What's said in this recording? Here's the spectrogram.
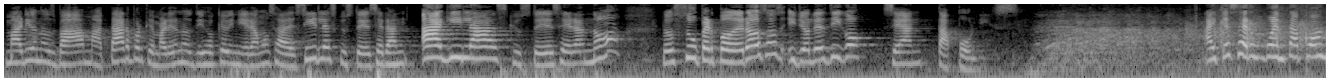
Mario nos va a matar porque Mario nos dijo que viniéramos a decirles que ustedes eran águilas, que ustedes eran, ¿no? Los superpoderosos y yo les digo, sean tapones. Hay que ser un buen tapón.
